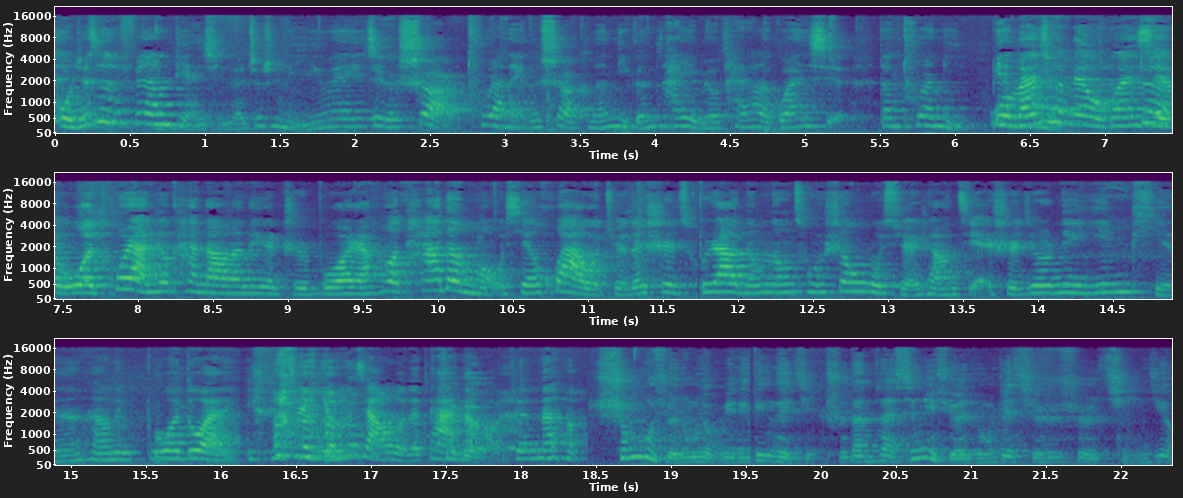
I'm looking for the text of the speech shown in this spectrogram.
我觉得这是非常典型的，就是你因为这个事儿，突然的一个事儿，可能你跟他也没有太大的关系，但突然你我完全没有关系。我突然就看到了那个直播，然后他的某些话，我觉得是不知道能不能从生物学上解释，就是那个音频还有那波段，就影响我的大脑，真的。生物学中有一定定的解释，但在心理学中，这其实是情境，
